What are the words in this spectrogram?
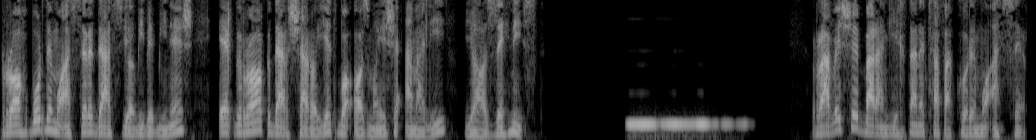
راهبرد مؤثر دستیابی به بینش اقراق در شرایط با آزمایش عملی یا ذهنی است روش برانگیختن تفکر مؤثر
